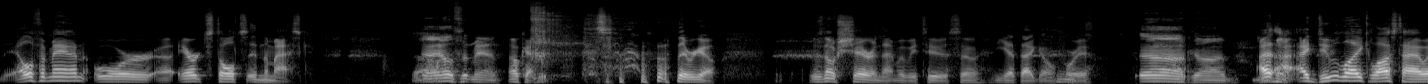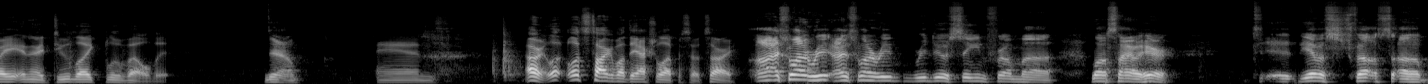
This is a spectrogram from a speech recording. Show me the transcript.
the Elephant Man or uh, Eric Stoltz in The Mask? Uh, Uh, Elephant Man. Okay, there we go. There's no Cher in that movie too, so you got that going for you. Oh God. I, I, I do like Lost Highway and I do like Blue Velvet. Yeah. And all right, let, us talk about the actual episode. Sorry. I just want to re- I just want to re- redo a scene from uh, Lost Highway here. Do you have a, uh,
